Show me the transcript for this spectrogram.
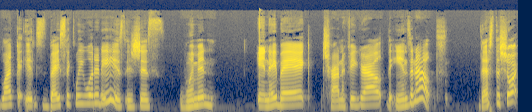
like it's basically what it is. It's just women in a bag trying to figure out the ins and outs. That's the short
